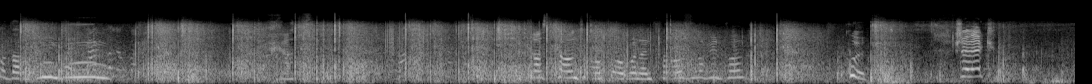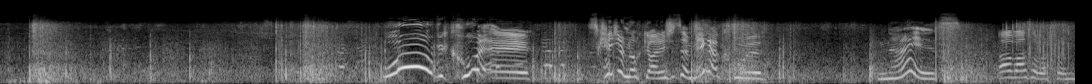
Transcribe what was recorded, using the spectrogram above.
Oh, da boom, boom. Krass. 9000 auf jeden Fall. Cool. Schnell weg. Uh, wie cool, ey. Das kennt ihr noch gar nicht. Das ist ja mega cool. Nice. Ah, war's aber schon.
